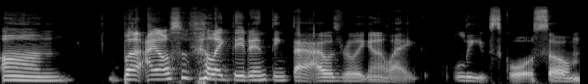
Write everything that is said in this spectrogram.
Um but I also feel like they didn't think that I was really to like leave school. So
